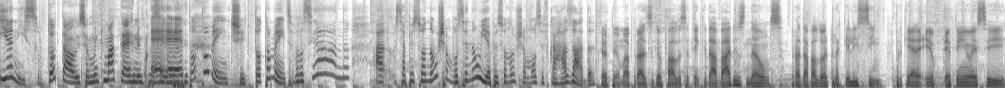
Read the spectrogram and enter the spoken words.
ia nisso. Total, isso é muito materno, inclusive. É, é totalmente, totalmente. Você fala assim, ah, não. Ah, se a pessoa não chamou, você não ia, a pessoa não chamou, você fica arrasada. Eu tenho uma frase que eu falo: você tem que dar vários nãos pra dar valor pra aquele sim. Porque eu, eu tenho esse,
